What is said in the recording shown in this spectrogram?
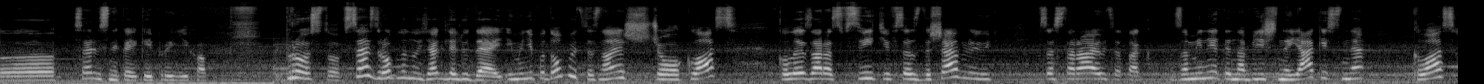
е- сервісника, який приїхав. Просто все зроблено як для людей. І мені подобається, знаєш, що клас, коли зараз в світі все здешевлюють, все стараються так замінити на більш неякісне. Клас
